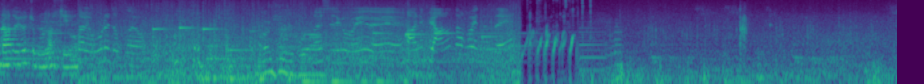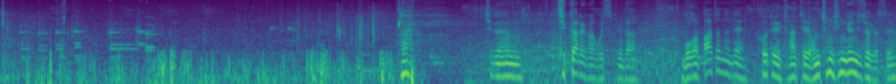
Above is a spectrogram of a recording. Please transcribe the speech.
나도 이럴 줄 몰랐지. 날이 우울해졌어요. 날씨 뭐야? 날씨 이거 왜 이래? 아니 비 안 온다고 했는데. 아, 지금 집가를 가고 있습니다. 뭐가 빠졌는데 그것도 저한테 엄청 신경질적이었어요.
